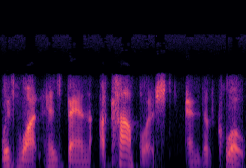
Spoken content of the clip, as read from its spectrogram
with what has been accomplished. End of quote.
